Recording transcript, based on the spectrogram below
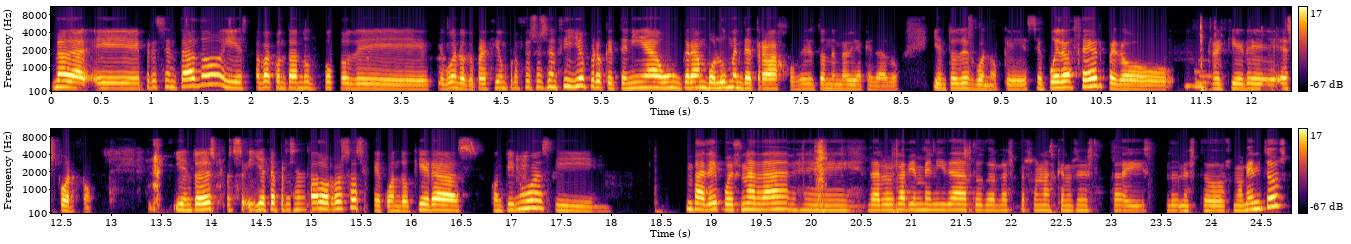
Nada, he presentado y estaba contando un poco de que, bueno, que parecía un proceso sencillo, pero que tenía un gran volumen de trabajo, es donde me había quedado. Y entonces, bueno, que se puede hacer, pero requiere esfuerzo. Y entonces, pues ya te he presentado, Rosa, así que cuando quieras continúas y... Vale, pues nada, eh, daros la bienvenida a todas las personas que nos estáis en estos momentos.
